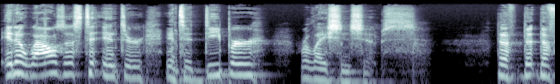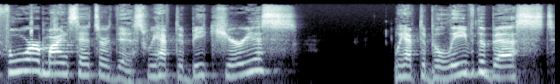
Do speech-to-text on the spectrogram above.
it allows us to enter into deeper relationships. The, the, the four mindsets are this. We have to be curious, we have to believe the best,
